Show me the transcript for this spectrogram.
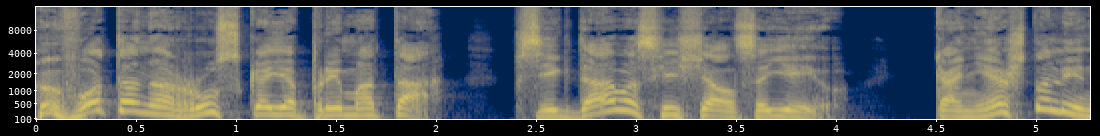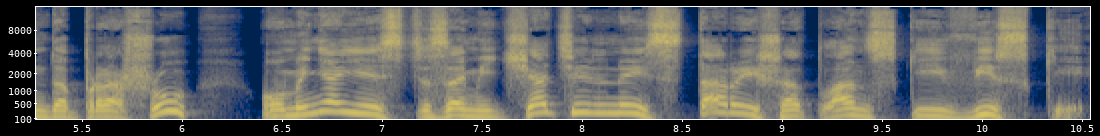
«Вот она, русская прямота! Всегда восхищался ею. Конечно, Линда, прошу, у меня есть замечательный старый шотландский виски».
